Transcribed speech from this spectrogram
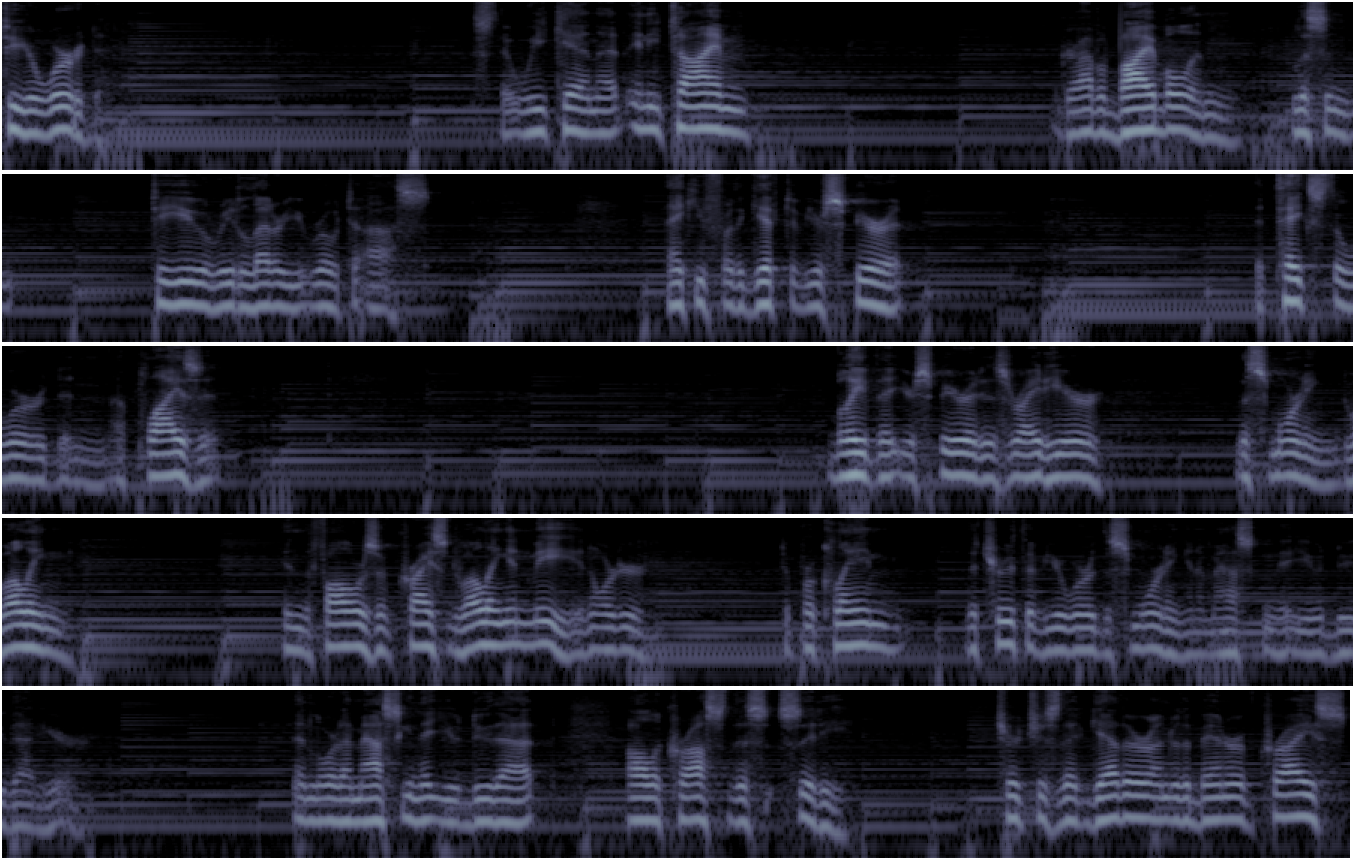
to your word. So that we can at any time grab a Bible and listen to you, read a letter you wrote to us. Thank you for the gift of your Spirit that takes the Word and applies it. Believe that your Spirit is right here this morning, dwelling in the followers of Christ, dwelling in me in order to proclaim the truth of your Word this morning. And I'm asking that you would do that here. And Lord, I'm asking that you would do that all across this city. Churches that gather under the banner of Christ,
